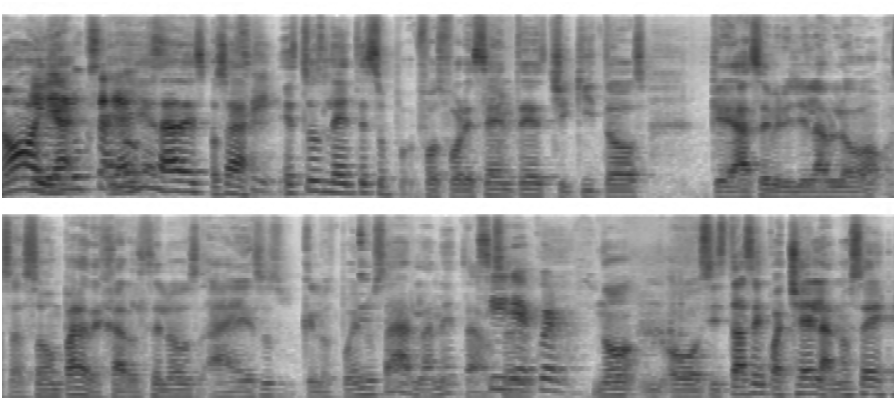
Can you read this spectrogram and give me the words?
No, y y, de hay- edades, o sea, Sí. estos lentes fosforescentes, chiquitos, que hace Virgil habló, o sea, son para dejárselos a esos que los pueden usar, la neta. o Sí, sea, de acuerdo. No, o si estás en Coachella, no sé,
